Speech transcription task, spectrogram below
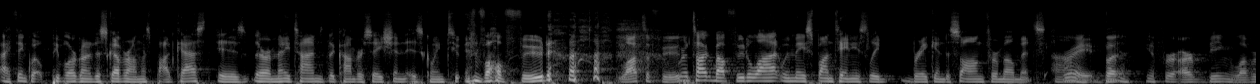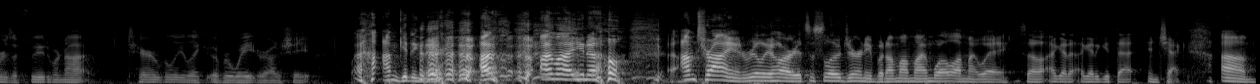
I think what people are going to discover on this podcast is there are many times the conversation is going to involve food. Lots of food. We're going to talk about food a lot. We may spontaneously break into song for moments. Um, right, but yeah. you know, for our being lovers of food, we're not terribly like overweight or out of shape. I'm getting there. I'm, I'm, uh, you know, I'm trying really hard. It's a slow journey, but I'm on my, I'm well on my way. So I gotta, I gotta get that in check. Um,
